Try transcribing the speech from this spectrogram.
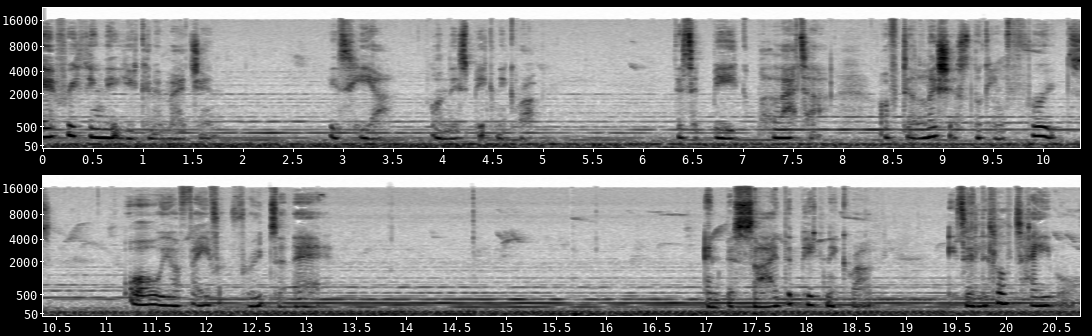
Everything that you can imagine is here on this picnic rug. There's a big platter of delicious looking fruits. All your favourite fruits are there. And beside the picnic rug is a little table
